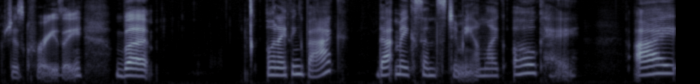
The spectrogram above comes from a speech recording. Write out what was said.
which is crazy. But when I think back, that makes sense to me. I'm like, okay, I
